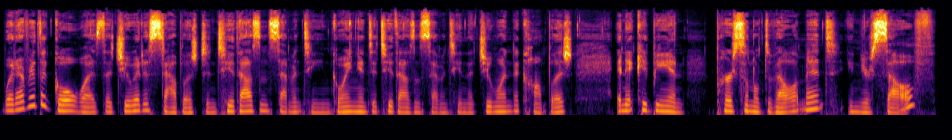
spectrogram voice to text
whatever the goal was that you had established in 2017, going into 2017 that you wanted to accomplish, and it could be in personal development in yourself.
